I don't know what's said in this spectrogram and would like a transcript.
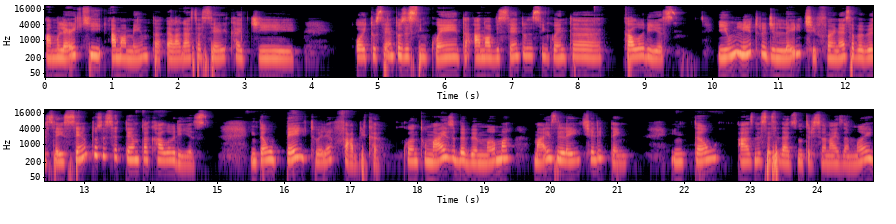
A mulher que amamenta, ela gasta cerca de 850 a 950 calorias e um litro de leite fornece ao bebê 670 calorias. Então, o peito ele é fábrica. Quanto mais o bebê mama, mais leite ele tem. Então, as necessidades nutricionais da mãe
